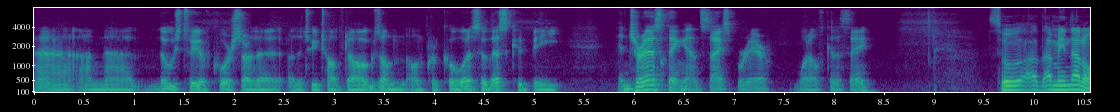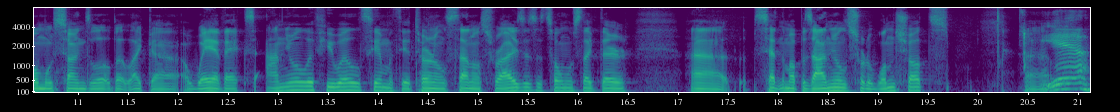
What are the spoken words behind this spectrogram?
Uh, and uh, those two, of course, are the are the two top dogs on on Krakoa. So this could be interesting. And Spurrier, what else can I say? So I mean, that almost sounds a little bit like a, a of X annual, if you will. Same with the Eternal Thanos Rises. It's almost like they're uh, setting them up as annuals, sort of one shots. Uh, yeah,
